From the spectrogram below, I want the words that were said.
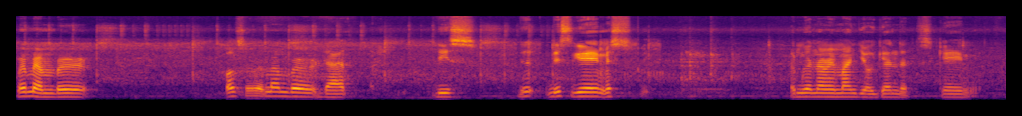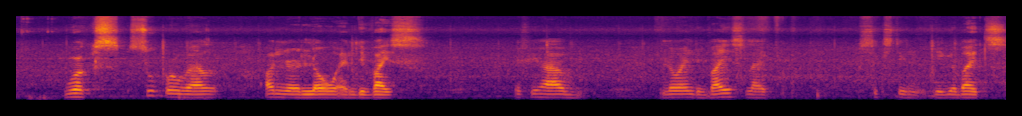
Remember also remember that this this, game is I'm gonna remind you again that this game works super well on your low-end device. If you have low-end device like 16 gigabytes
